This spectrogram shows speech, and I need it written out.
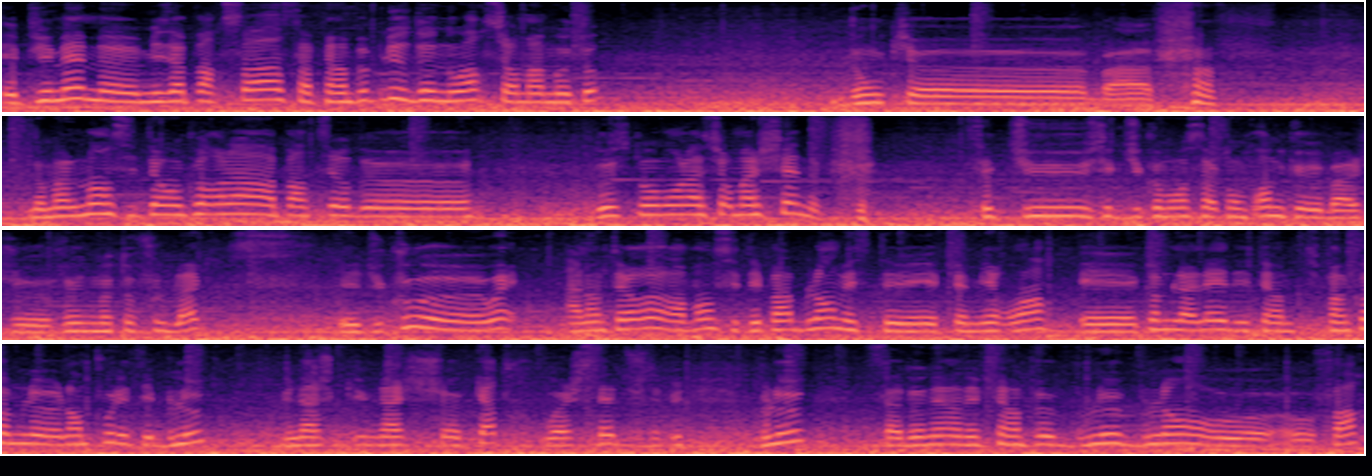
Et puis même, mis à part ça, ça fait un peu plus de noir sur ma moto. Donc, bah, normalement, si t'es encore là à partir de, de ce moment-là sur ma chaîne, c'est que tu, commences à comprendre que bah, je veux une moto full black. Et du coup, euh, ouais, à l'intérieur avant c'était pas blanc, mais c'était effet miroir. Et comme la LED était un petit, enfin comme le- l'ampoule était bleue, une, H, une H4 ou H7, je sais plus, bleu, ça donnait un effet un peu bleu-blanc au, phare.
